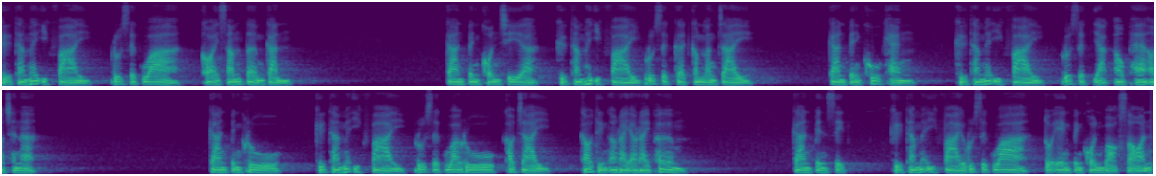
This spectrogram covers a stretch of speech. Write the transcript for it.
คือทำให้อีกฝ่ายรู้สึกว่าคอยซ้ำเติมกัน การเป็นคนเชียร์คือทำให้อีกฝ่ายรู้สึกเกิดกำลังใจ การเป็นคู่แข่ง คือทำให้อีกฝ่ายรู้สึกอยากเอาแพ้เอาชนะ การเป็นครูคือทำให้อีกฝ่ายรู้สึกว่ารู้เข้าใจ เข้าถึงอะไรอะไรเพิ่ม การเป็นสิทธิ์คือทำให้อีกฝ่ายรู้สึกว่าตัวเองเป็นคนบอกสอน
